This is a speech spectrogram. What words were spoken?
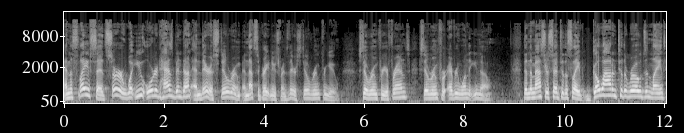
And the slave said, Sir, what you ordered has been done, and there is still room. And that's the great news, friends. There is still room for you. Still room for your friends, still room for everyone that you know. Then the master said to the slave, Go out into the roads and lanes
